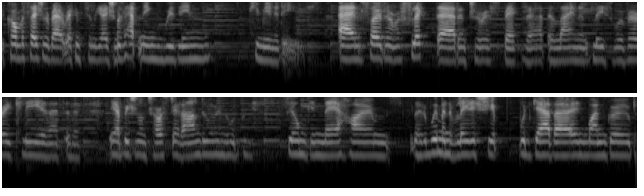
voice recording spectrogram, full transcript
The conversation about reconciliation was happening within communities. And so to reflect that and to respect that, Elaine and Lisa were very clear that the, the Aboriginal and Torres Strait Islander women would be filmed in their homes. The women of leadership would gather in one group,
